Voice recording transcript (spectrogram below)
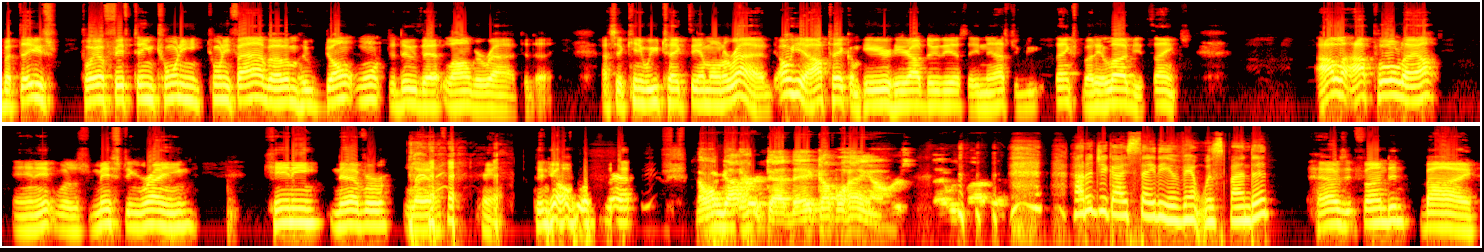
but these 12, 15, 20, 25 of them who don't want to do that longer ride today." I said, Kenny, will you take them on a ride? Oh, yeah, I'll take them here, here, I'll do this. And then I said, thanks, buddy. I love you. Thanks. I, I pulled out, and it was misting rain. Kenny never left camp. Can y'all believe that? No one got hurt that day. A couple hangovers. That was about. How did you guys say the event was funded? How is it funded? By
